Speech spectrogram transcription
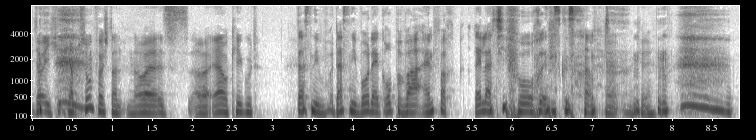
doch, ich, ich habe schon verstanden, aber es, aber ja, okay, gut. Das Niveau, das Niveau der Gruppe war einfach relativ hoch insgesamt. Ja, okay.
